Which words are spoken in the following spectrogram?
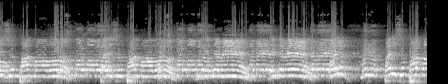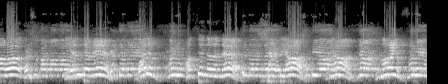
ഉറപ്പ് തരുന്നു. പരിശുദ്ധാത്മാവ് പരിശുദ്ധാത്മാവ് പരിശുദ്ധാത്മാവ് പരിശുദ്ധാത്മാവ് നിന്റെ മേൽ നിന്റെ മേൽ നിന്റെ മേൽ നിന്റെ മേൽ വരും വരും. പരിശുദ്ധാത്മാവ് പരിശുദ്ധാത്മാവ് എന്റെ മേൽ എന്റെ മേൽ വരും വരും. അത്യുന്നതന്റെ അത്യുന്നതന്റെ ശക്തിയാൽ ശക്തിയാൽ ഞാൻ ഞാൻ നിറയും നിറയും.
